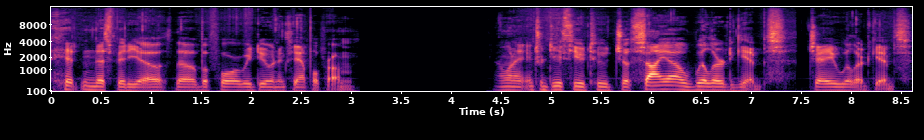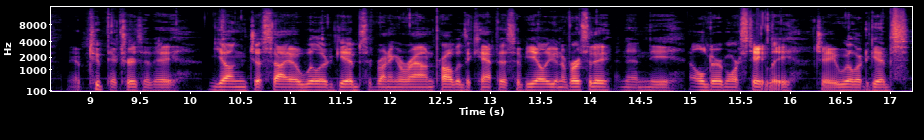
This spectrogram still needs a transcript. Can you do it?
hit in this video, though, before we do an example problem. I want to introduce you to Josiah Willard Gibbs, J. Willard Gibbs. We have two pictures of a young Josiah Willard Gibbs running around probably the campus of Yale University, and then the elder, more stately J. Willard Gibbs.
